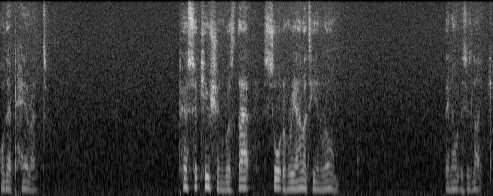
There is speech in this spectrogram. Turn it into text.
or their parent. Persecution was that sort of reality in Rome. They know what this is like.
